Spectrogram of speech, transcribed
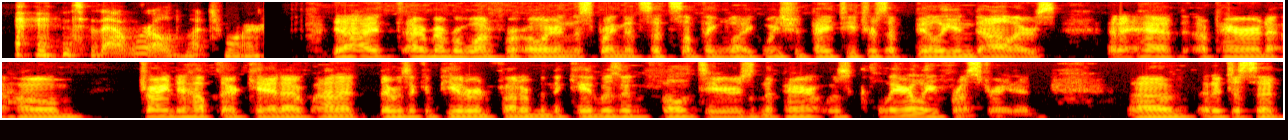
into that world much more. Yeah, I, I remember one from earlier in the spring that said something like, we should pay teachers a billion dollars. And it had a parent at home trying to help their kid on a there was a computer in front of him and the kid was in full tears and the parent was clearly frustrated um, and it just said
